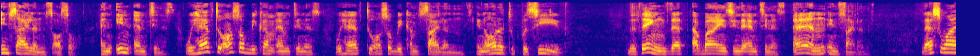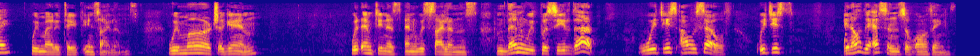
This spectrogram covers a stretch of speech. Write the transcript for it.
in silence also and in emptiness. We have to also become emptiness. We have to also become silence in order to perceive the things that abides in the emptiness and in silence. That's why we meditate in silence. We merge again with emptiness and with silence. And then we perceive that which is ourselves, which is, you know, the essence of all things.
